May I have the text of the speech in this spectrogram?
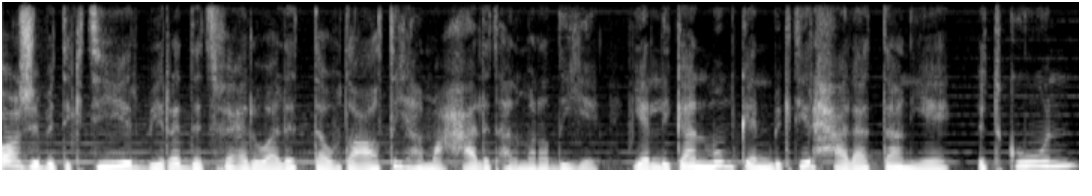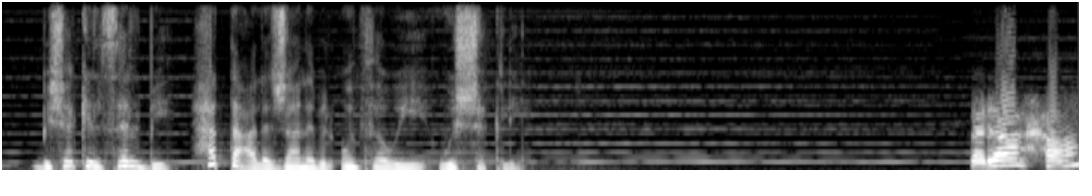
أعجبت كتير بردة فعل والدتها وتعاطيها مع حالتها المرضية يلي كان ممكن بكتير حالات تانية تكون بشكل سلبي حتى على الجانب الأنثوي والشكلي. صراحة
